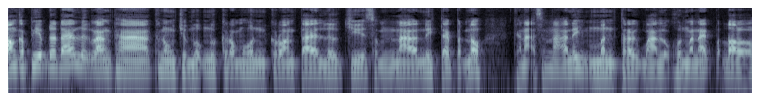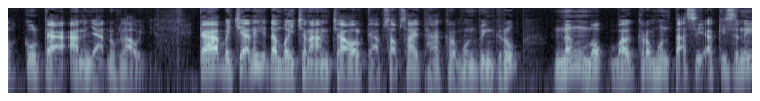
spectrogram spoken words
អង្គភាពដដែលលើកឡើងថាក្នុងជំនួបនោះក្រុមហ៊ុនគ្រាន់តែលើកជាសំណើនេះតែប៉ុណ្ណោះគណៈសំណើនេះមិនត្រូវបានលោកហ៊ុនម៉ាណែតផ្ដល់គោលការណ៍អនុញ្ញាតនោះឡើយការបញ្ជាក់នេះដើម្បីច្រានចោលការផ្សព្វផ្សាយថាក្រុមហ៊ុន Wing Group នឹងមកបើកក្រុមហ៊ុនតាក់ស៊ីអគិសនី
